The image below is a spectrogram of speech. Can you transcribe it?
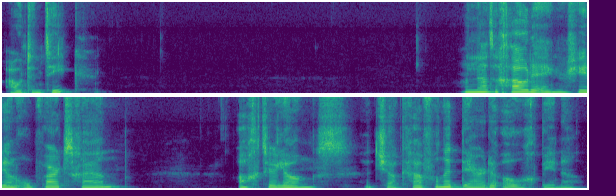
authentiek. En laat de gouden energie dan opwaarts gaan, achterlangs het chakra van het derde oog binnen.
